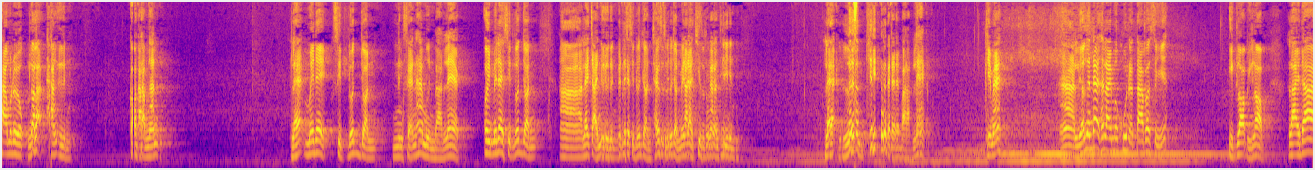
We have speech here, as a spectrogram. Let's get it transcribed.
ทางมรดกหรือว่าทางอื่น ก็ตามนั้น และไม่ได้สิทธิ์ลดหย่อน1นึ่งแสนห้าหมื่นบาทแรก เอ้ย ไม่ได้สิทธิ์ลดหย่อนอ่ารายจ่ายอื่นๆไม่ได้สิทธิ์ลดหย่อนใช้สิทธิ์ลดหย่อนไม่ได้ที่สำนักงานที่ดิน และเริ่มคิดตั้งแต่บาทแรกโอเคไหมอ่าเหลือเงินได้เท่าไรมาคูณอัตราภาษี อีกรอบอีกรอบ รายได้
